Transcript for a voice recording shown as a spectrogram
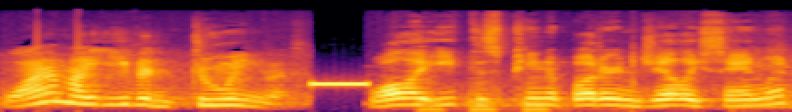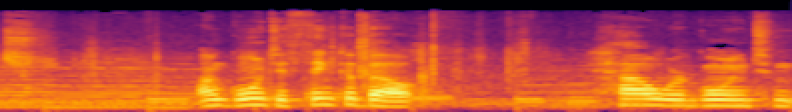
Why am I even doing this? While I eat this peanut butter and jelly sandwich, I'm going to think about how we're going to,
